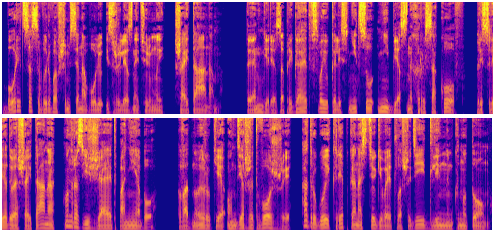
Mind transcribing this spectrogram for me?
борется с вырвавшимся на волю из железной тюрьмы шайтаном. Тенгере запрягает в свою колесницу небесных рысаков. Преследуя шайтана, он разъезжает по небу. В одной руке он держит вожжи, а другой крепко настегивает лошадей длинным кнутом.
